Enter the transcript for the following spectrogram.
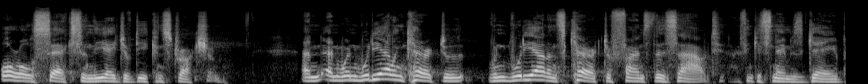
Oral Sex in the Age of Deconstruction. And, and when, Woody Allen character, when Woody Allen's character finds this out, I think his name is Gabe,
